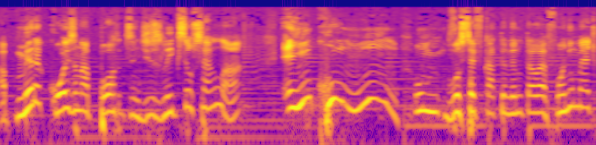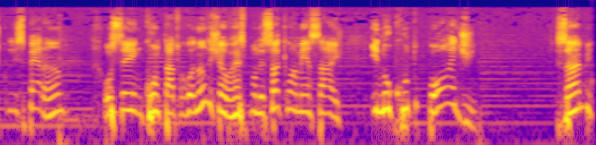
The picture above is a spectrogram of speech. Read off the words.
a primeira coisa na porta diz desligue seu celular. É incomum um- você ficar atendendo o telefone e o médico lhe esperando. Ou você em contato com. Não, deixa eu responder só aqui uma mensagem. E no culto pode. Sabe?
